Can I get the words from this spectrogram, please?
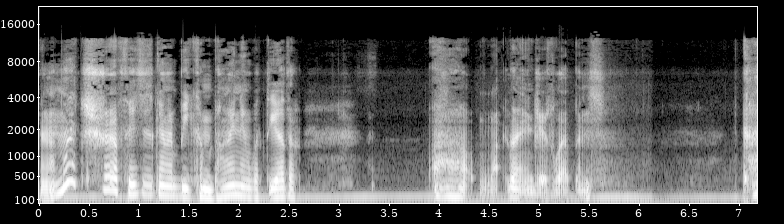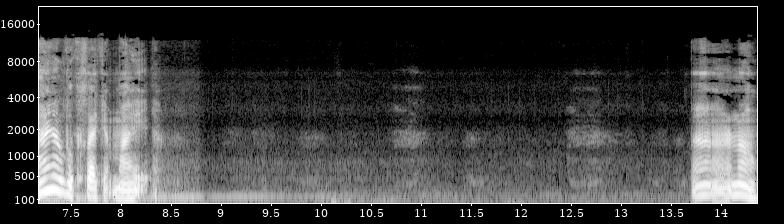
And I'm not sure if this is going to be combining with the other uh, Ranger's weapons. Kind of looks like it might. But I don't know.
